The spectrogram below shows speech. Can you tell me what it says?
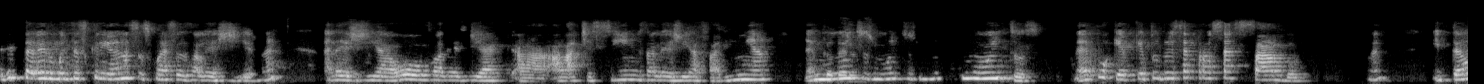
A gente está vendo muitas crianças com essas alergias, né? Alergia a ovo, alergia a, a laticínios, alergia à farinha, né? Muitos, muitos, muitos, muitos. Né? Por quê? Porque tudo isso é processado. Né? Então,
